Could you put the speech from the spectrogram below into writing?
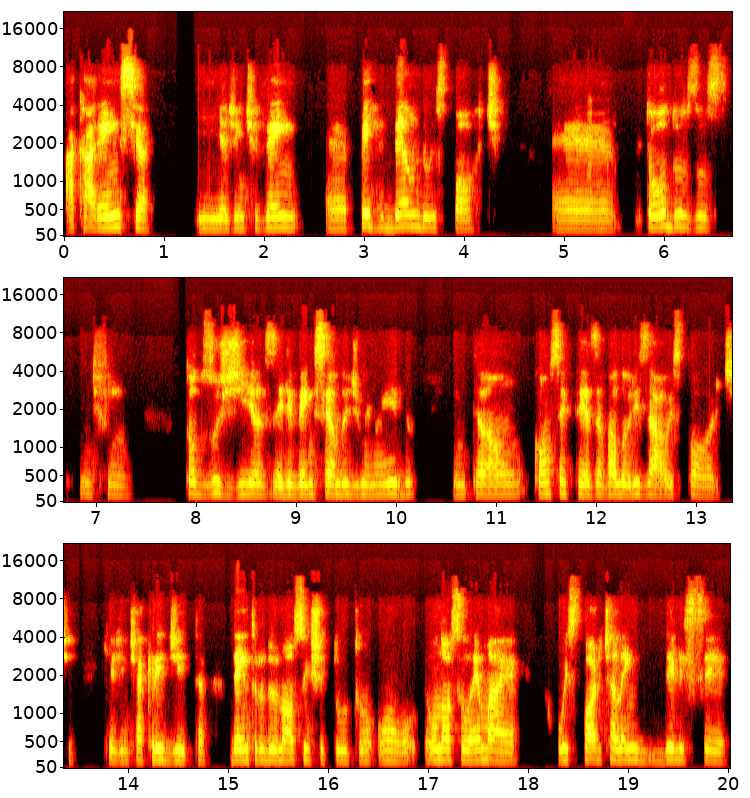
a carência e a gente vem é, perdendo o esporte é, todos os, enfim, todos os dias ele vem sendo diminuído. Então, com certeza, valorizar o esporte, que a gente acredita dentro do nosso instituto, o, o nosso lema é o esporte, além dele ser,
